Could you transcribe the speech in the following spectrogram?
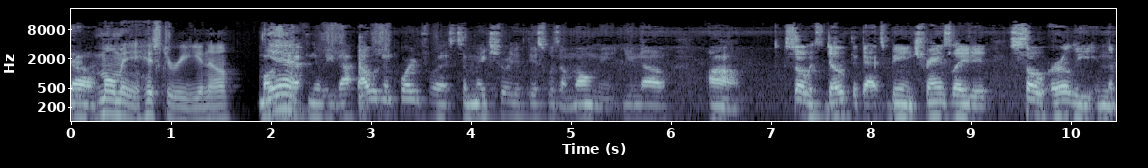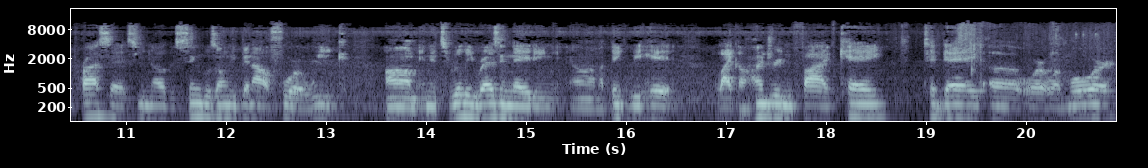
Yeah. moment in history. You know. Most Yeah. definitely. That, that was important for us to make sure that this was a moment, you know. Um, so it's dope that that's being translated so early in the process. You know, the single's only been out for a week, um, and it's really resonating. Um, I think we hit like 105K today uh, or, or more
